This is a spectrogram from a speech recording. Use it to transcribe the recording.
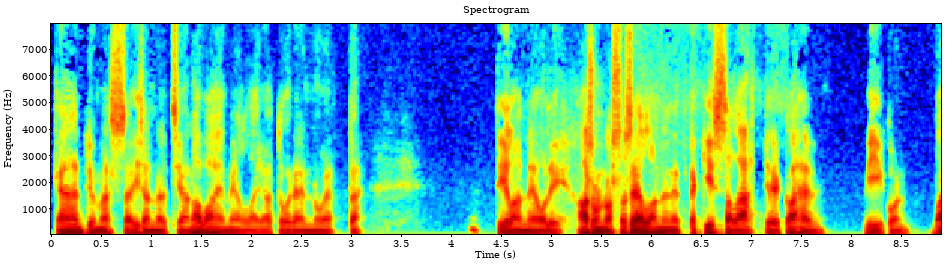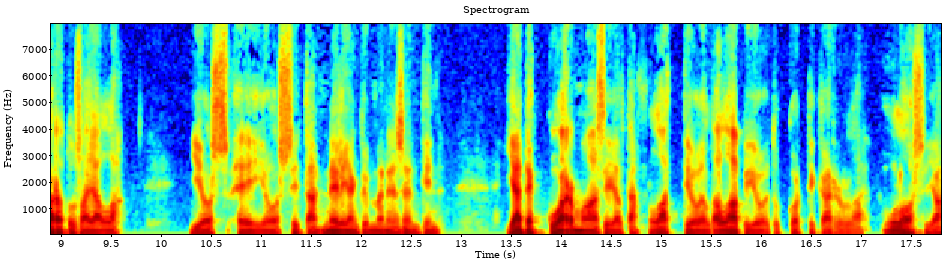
kääntymässä isännöitsijän avaimella ja todennut, että tilanne oli asunnossa sellainen, että kissa lähtee kahden viikon varoitusajalla, jos ei ole sitä 40 sentin jätekuormaa sieltä lattioilta lapioitu kottikärryllä ulos ja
